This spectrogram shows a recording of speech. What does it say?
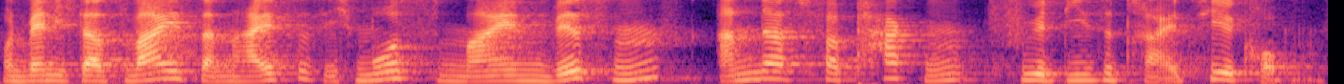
Und wenn ich das weiß, dann heißt es, ich muss mein Wissen anders verpacken für diese drei Zielgruppen.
